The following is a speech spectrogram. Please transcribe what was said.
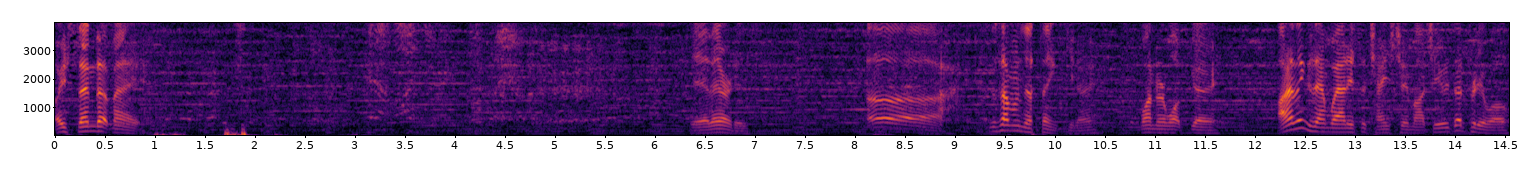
Oh, send it, mate. yeah, there it is. Uh, just having to think, you know, wondering what's go. I don't think Zamway needs to change too much. He was did pretty well.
